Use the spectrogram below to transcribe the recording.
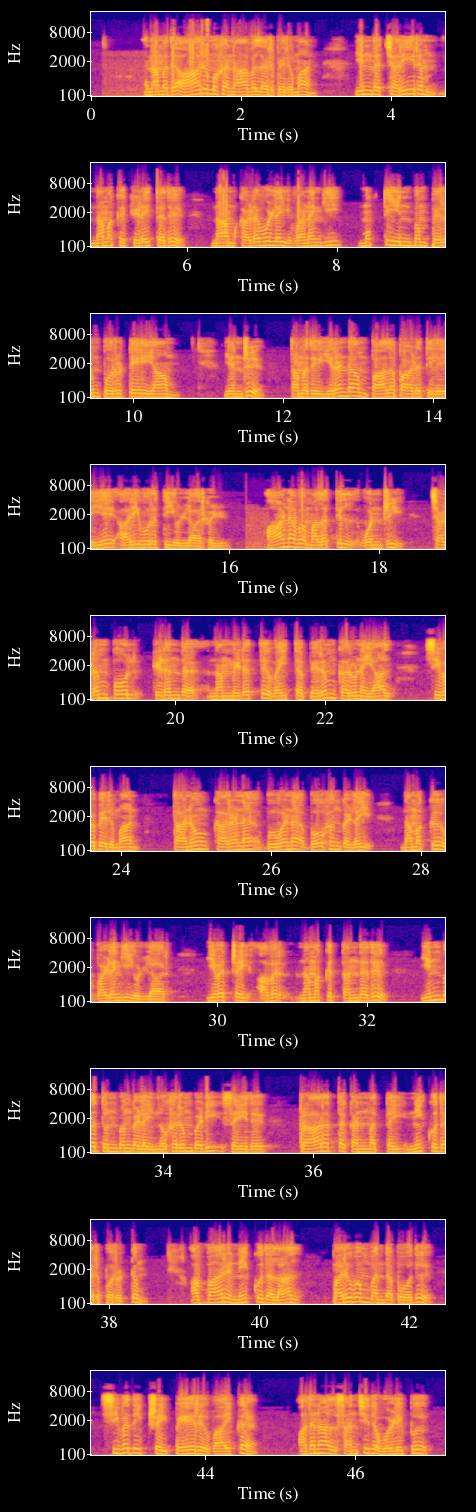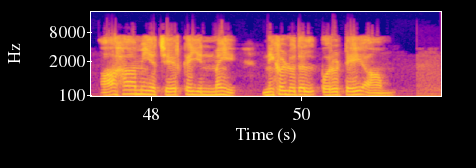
நமது ஆறுமுக நாவலர் பெருமான் இந்த சரீரம் நமக்கு கிடைத்தது நாம் கடவுளை வணங்கி முக்தி இன்பம் பெறும் பொருட்டேயாம் என்று தமது இரண்டாம் பாலபாடத்திலேயே அறிவுறுத்தியுள்ளார்கள். ஆணவ மலத்தில் ஒன்றி சடம்போல் கிடந்த நம்மிடத்து வைத்த பெரும் கருணையால் சிவபெருமான் தனு கரண புவன போகங்களை நமக்கு வழங்கியுள்ளார். இவற்றை அவர் நமக்குத் தந்தது இன்ப துன்பங்களை நுகரும்படி செய்து பிராரத்த கன்மத்தை நீக்குதற் பொருட்டும் அவ்வாறு நீக்குதலால் பருவம் வந்தபோது சிவதீட்சை பேறு வாய்க்க அதனால் சஞ்சித ஒழிப்பு ஆகாமிய சேர்க்கையின்மை நிகழுதல் பொருட்டே ஆம்.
